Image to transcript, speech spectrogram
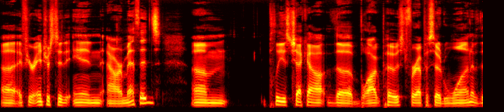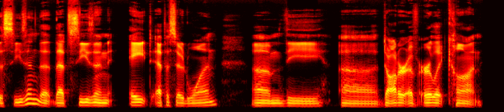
Uh, if you're interested in our methods, um, please check out the blog post for episode one of this season. That that's season eight, episode one. Um, the uh, daughter of Erlik Khan,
